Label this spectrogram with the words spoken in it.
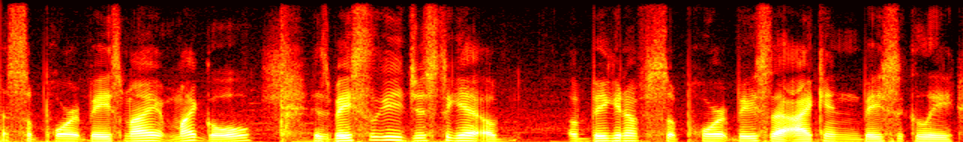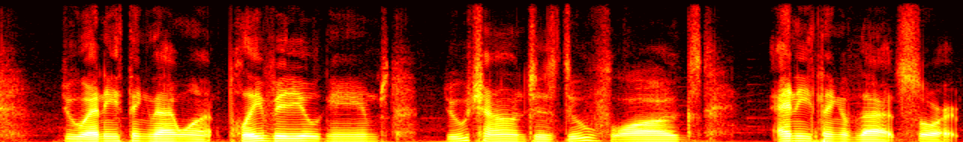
a support base my my goal is basically just to get a a big enough support base that I can basically do anything that I want. Play video games, do challenges, do vlogs, anything of that sort.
